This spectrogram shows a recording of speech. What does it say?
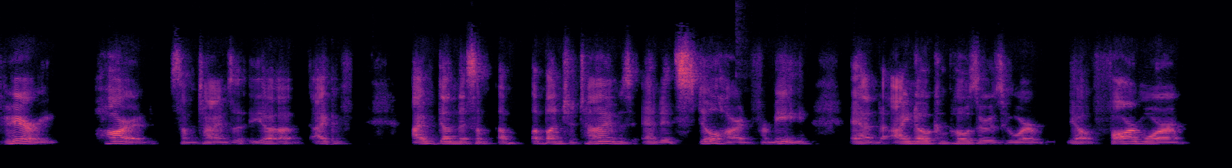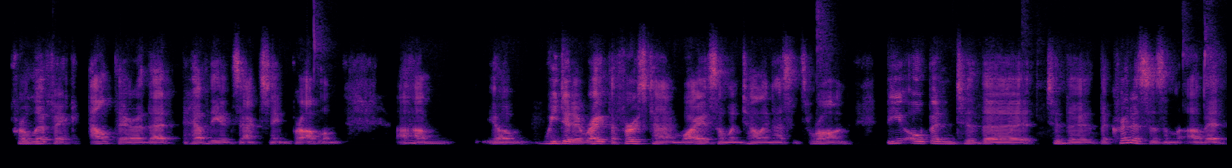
very hard sometimes. Uh, i've i've done this a, a, a bunch of times and it's still hard for me and i know composers who are you know far more prolific out there that have the exact same problem um, you know we did it right the first time why is someone telling us it's wrong be open to the to the the criticism of it.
